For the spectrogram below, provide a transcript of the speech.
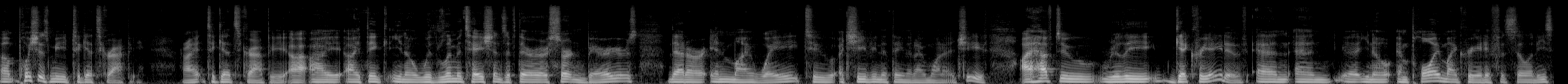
uh, pushes me to get scrappy right to get scrappy. I, I, think you know with limitations if there are certain barriers that are in my way to achieving the thing that i want to achieve i have to really get creative and and uh, you know employ my creative facilities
